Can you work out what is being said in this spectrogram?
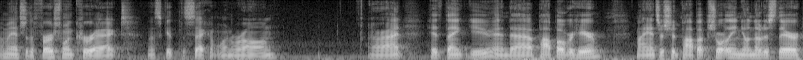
I'm going to answer the first one correct. Let's get the second one wrong. All right, hit thank you and uh, pop over here. My answer should pop up shortly, and you'll notice there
